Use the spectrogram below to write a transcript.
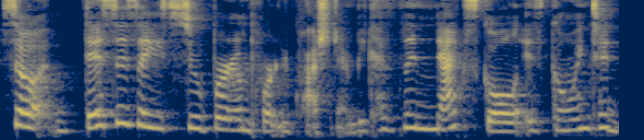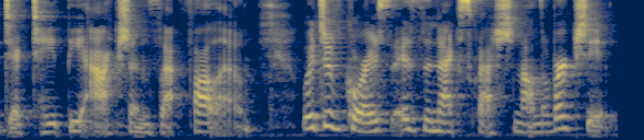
So, this is a super important question because the next goal is going to dictate the actions that follow, which, of course, is the next question on the worksheet.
